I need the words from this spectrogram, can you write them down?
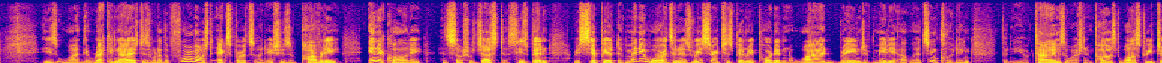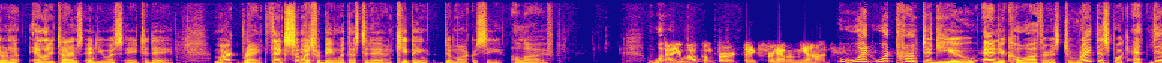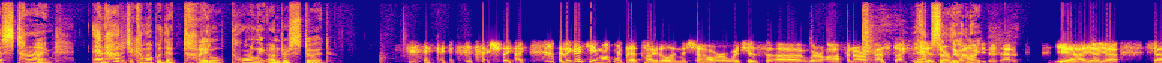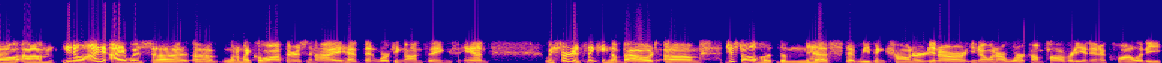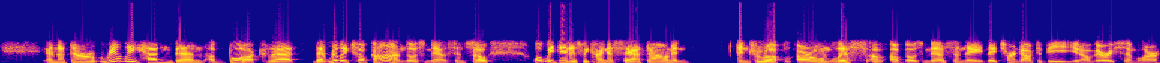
He's widely recognized as one of the foremost experts on issues of poverty, inequality, and social justice. He's been recipient of many awards, and his research has been reported in a wide range of media outlets, including the New York Times, the Washington Post, Wall Street Journal, LA Times, and USA Today. Mark Rank, thanks so much for being with us today on Keeping Democracy Alive. What, oh, you're welcome, Bert. Thanks for having me on. What what prompted you and your co-authors to write this book at this time? And how did you come up with that title, Poorly Understood? Actually, I, I think I came up with that title in the shower, which is uh, where often our best ideas are found. Either that or, yeah, yeah, yeah. So, um, you know, I, I was uh, uh, one of my co-authors, and I had been working on things, and we started thinking about um, just all the, the myths that we've encountered in our you know in our work on poverty and inequality, and that there really hadn't been a book that that really took on those myths. And so, what we did is we kind of sat down and and drew up our own lists of, of those myths, and they they turned out to be you know very similar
